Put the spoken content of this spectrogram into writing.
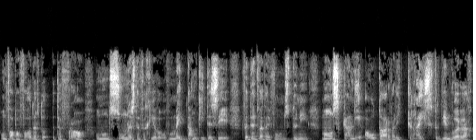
om vir Papa Vader te, te vra om ons sondes te vergewe of om net dankie te sê vir dit wat hy vir ons doen nie, maar ons kan die altaar wat die kruis verteenwoordig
